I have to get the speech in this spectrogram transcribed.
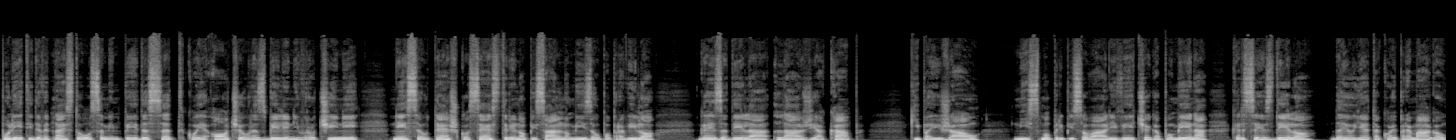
Poleti 1958, ko je oče v razbeljeni vročini nesel težko sestrino pisalno mizo v popravilo, ga je zadela lažja kap, ki pa ji žal nismo pripisovali večjega pomena, ker se je zdelo, da jo je takoj premagal.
